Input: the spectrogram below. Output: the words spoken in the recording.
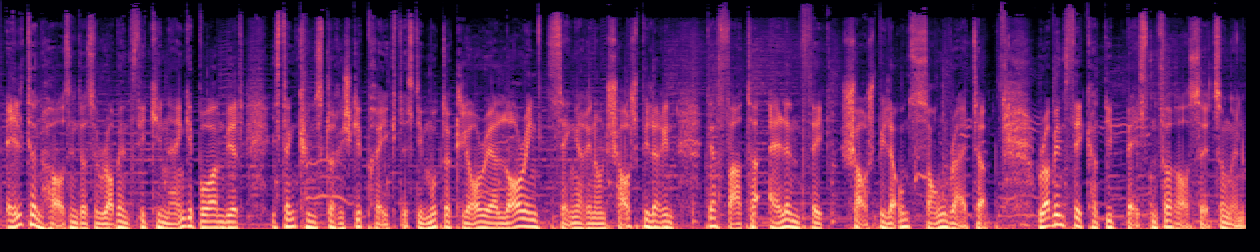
Elternhaus, in das Robin Thicke hineingeboren wird, ist ein künstlerisch geprägtes. Die Mutter Gloria Loring, Sängerin und Schauspielerin, der Vater Alan Thicke, Schauspieler und Songwriter. Robin Thicke hat die besten Voraussetzungen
